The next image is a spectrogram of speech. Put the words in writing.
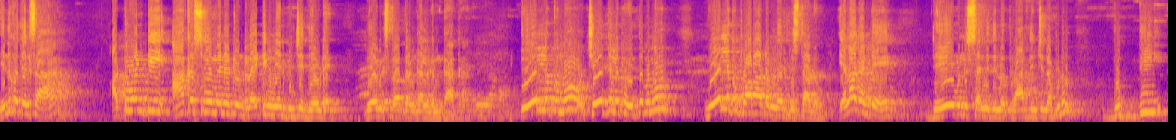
ఎందుకో తెలుసా? అటువంటి ఆకర్షణీయమైనటువంటి రైటింగ్ నేర్పించే దేవుడే. దేవునికి స్తోత్రం కలగను కాక ఏళ్ళకును చేతులకు యుద్ధమును వేళ్ళకు పోరాటం నేర్పిస్తాడు. ఎలాగంటే దేవుని సన్నిధిలో ప్రార్థించినప్పుడు బుద్ధి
